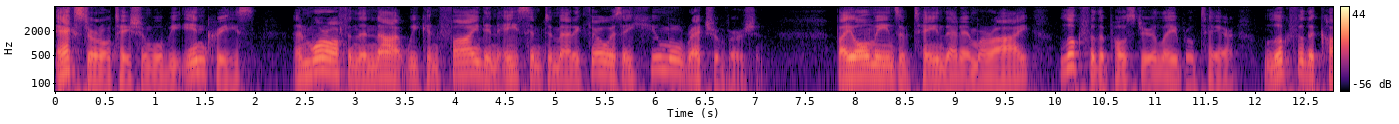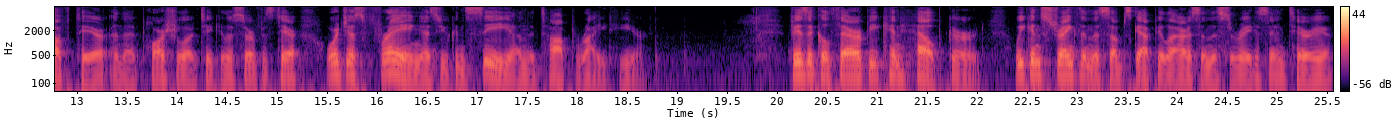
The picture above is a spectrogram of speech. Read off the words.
External rotation will be increased, and more often than not, we can find in asymptomatic throwers a humeral retroversion. By all means, obtain that MRI, look for the posterior labral tear, look for the cuff tear and that partial articular surface tear, or just fraying as you can see on the top right here. Physical therapy can help GIRD. We can strengthen the subscapularis and the serratus anterior.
